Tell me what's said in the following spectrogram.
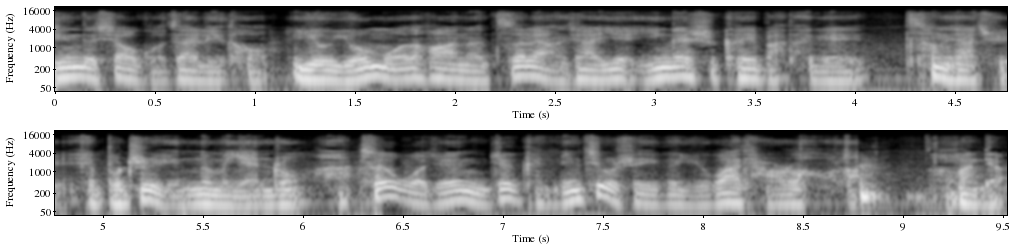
精的效果在里头，有油膜的话呢，滋两下液应该是可以把它给蹭下去，也不至于那么严重啊。所以我觉得你这肯定就是一个雨刮条老了，换掉。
